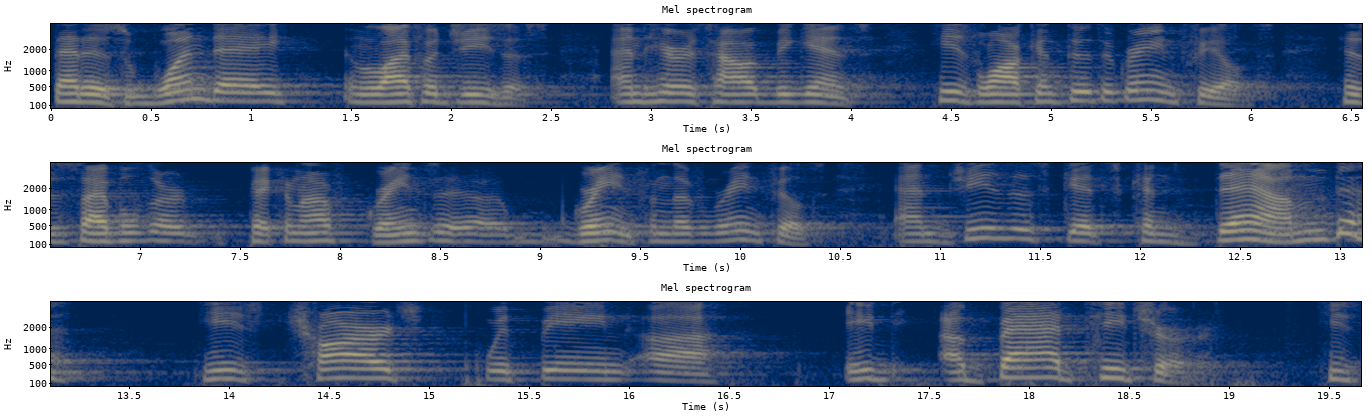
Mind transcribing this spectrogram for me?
That is one day in the life of Jesus. And here's how it begins He's walking through the grain fields. His disciples are picking off grains, uh, grain from the grain fields. And Jesus gets condemned. He's charged with being uh, he, a bad teacher. He's,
